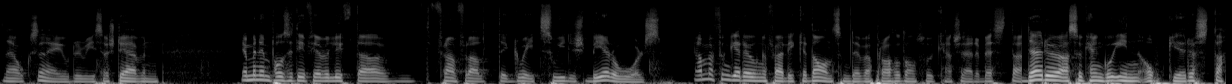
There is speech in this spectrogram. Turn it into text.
när jag också när jag gjorde research, det är även Ja men en positivt jag vill lyfta framförallt The Great Swedish Beer Awards. Ja men fungerar ungefär likadant som det vi har pratat om så kanske är det bästa. Där du alltså kan gå in och rösta.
